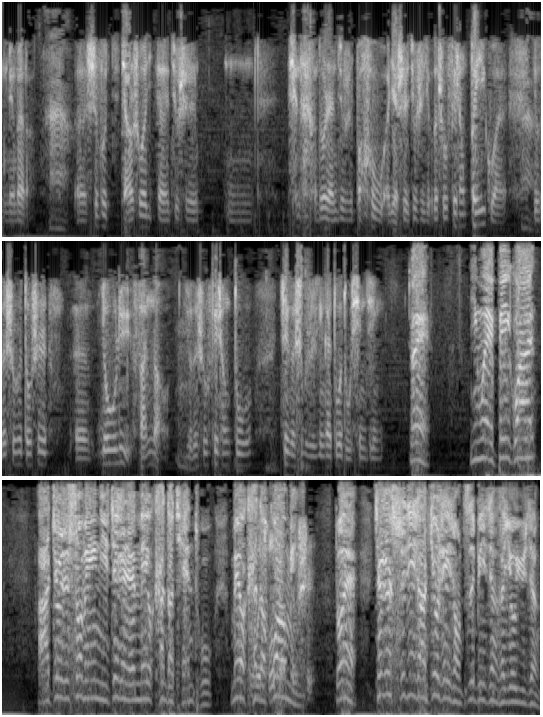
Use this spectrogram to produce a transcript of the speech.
明白了。啊，呃，师傅，假如说呃，就是嗯，现在很多人就是包括我也是，就是有的时候非常悲观，嗯有的时候都是呃忧虑、烦恼，有的时候非常多。这个是不是应该多读心经？对，因为悲观啊，就是说明你这个人没有看到前途，没有看到光明对，这个实际上就是一种自闭症和忧郁症。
